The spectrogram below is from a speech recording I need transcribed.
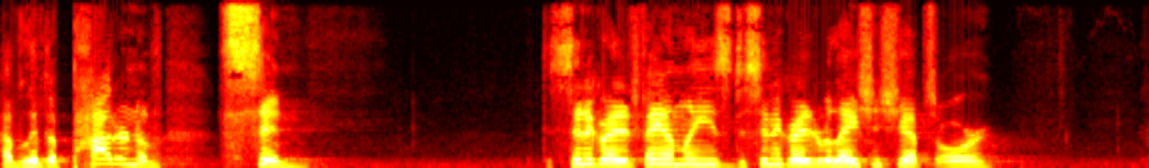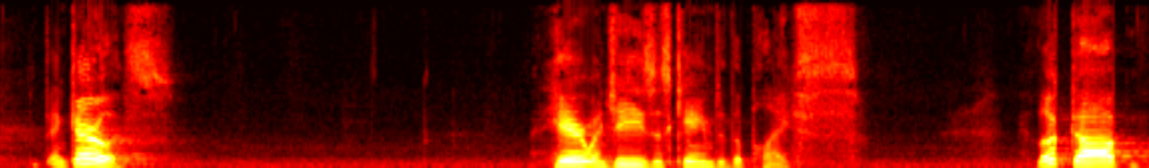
have lived a pattern of sin. Disintegrated families, disintegrated relationships, or been careless. Here, when Jesus came to the place, he looked up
